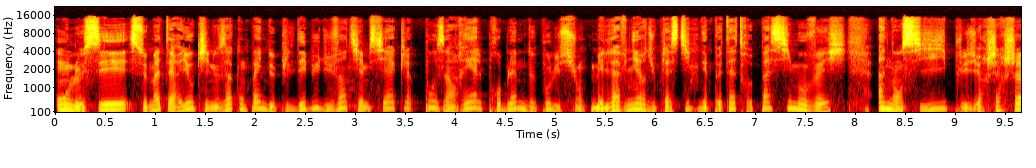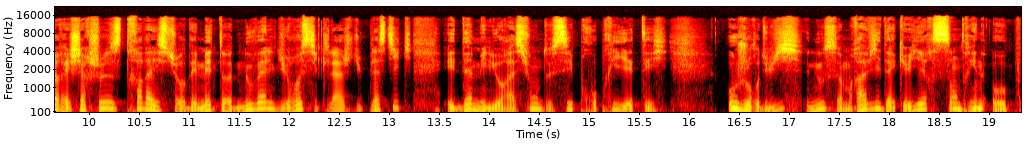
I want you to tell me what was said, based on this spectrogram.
On le sait, ce matériau qui nous accompagne depuis le début du XXe siècle pose un réel problème de pollution. Mais l'avenir du plastique n'est peut-être pas si mauvais. À Nancy, plusieurs chercheurs et chercheuses travaillent sur des méthodes nouvelles du recyclage du plastique et d'amélioration de ses propriétés. Aujourd'hui, nous sommes ravis d'accueillir Sandrine Hope,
